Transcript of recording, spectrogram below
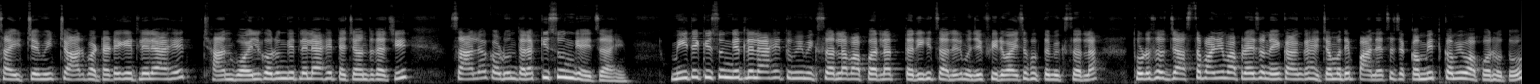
साईजचे मी चार बटाटे घेतलेले आहेत. छान बॉईल करून घेतलेले आहेत. त्याच्यानंतर त्याची सालं काढून त्याला किसून घ्यायचं आहे. मी ते किसून घेतलेलं आहे तुम्ही मिक्सरला वापरलात तरीही चालेल. म्हणजे फिरवायचं फक्त मिक्सरला. थोडंसं जास्त पाणी वापरायचं नाही कारण का ह्याच्यामध्ये पाण्याचा कमीत कमी वापर होतो.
